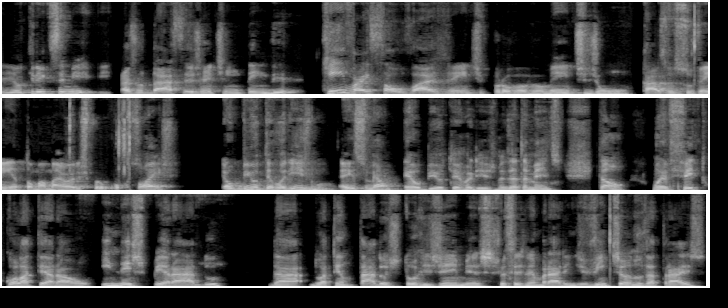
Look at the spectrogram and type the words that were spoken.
e eu queria que você me ajudasse a gente a entender quem vai salvar a gente, provavelmente, de um caso isso venha tomar maiores proporções, é o bioterrorismo? É isso mesmo? É o bioterrorismo, exatamente. Então, um efeito colateral inesperado da, do atentado às Torres Gêmeas, se vocês lembrarem de 20 anos atrás,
